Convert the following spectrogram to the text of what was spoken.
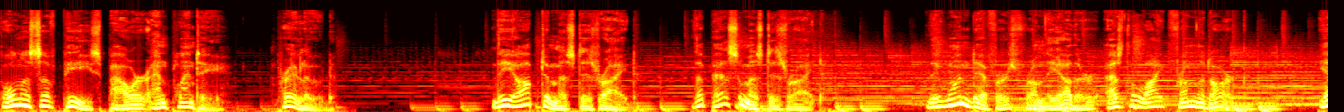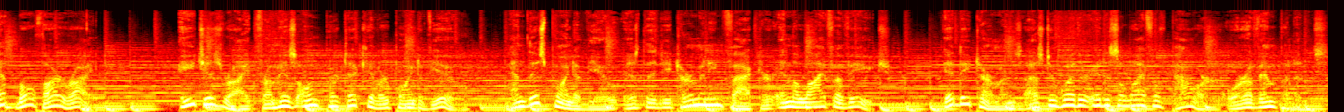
Fullness of peace, power, and plenty. Prelude. The optimist is right. The pessimist is right. The one differs from the other as the light from the dark. Yet both are right. Each is right from his own particular point of view, and this point of view is the determining factor in the life of each. It determines as to whether it is a life of power or of impotence,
